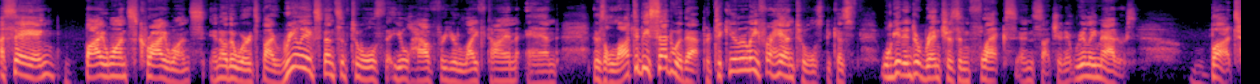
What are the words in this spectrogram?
a saying, buy once, cry once. In other words, buy really expensive tools that you'll have for your lifetime. And there's a lot to be said with that, particularly for hand tools, because we'll get into wrenches and flex and such, and it really matters. But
